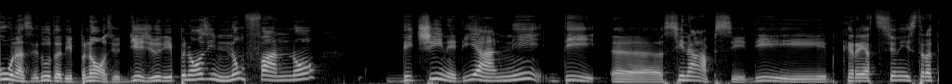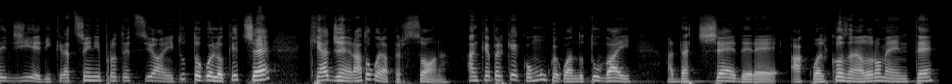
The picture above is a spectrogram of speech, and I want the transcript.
una seduta di ipnosi o dieci sedute di ipnosi non fanno decine di anni di eh, sinapsi, di creazione di strategie, di creazione di protezioni, tutto quello che c'è che ha generato quella persona. Anche perché comunque quando tu vai ad accedere a qualcosa nella loro mente,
